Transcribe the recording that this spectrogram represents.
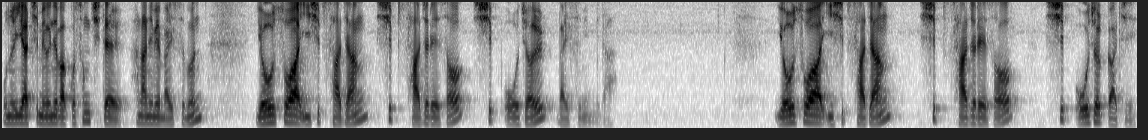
오늘 이 아침에 은혜 받고 성취될 하나님의 말씀은 여호수아 24장 14절에서 15절 말씀입니다. 여호수아 24장 14절에서 15절까지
